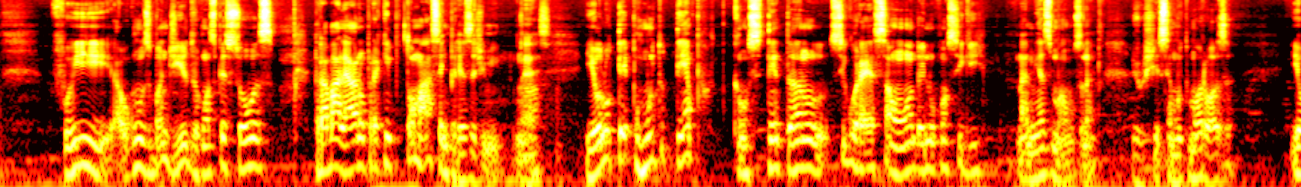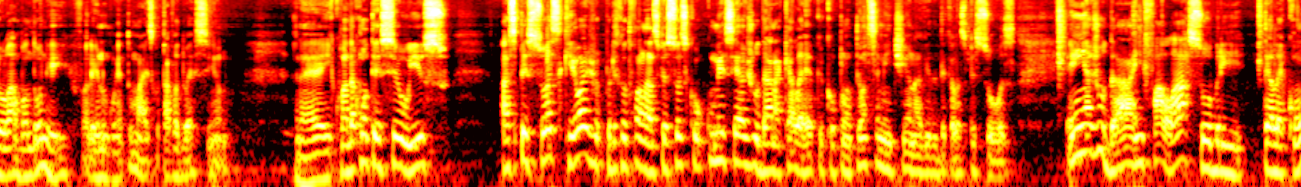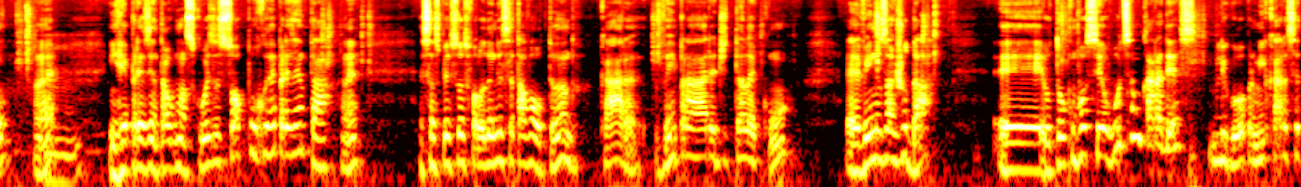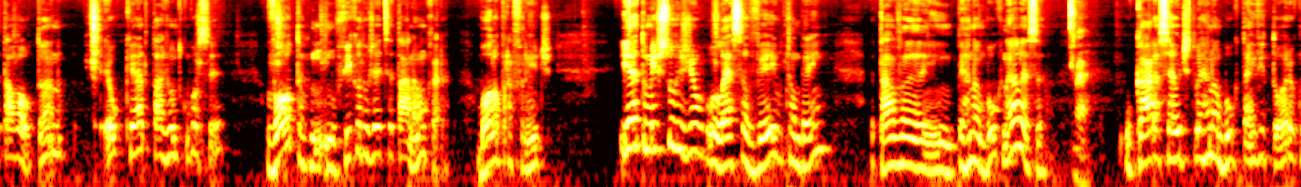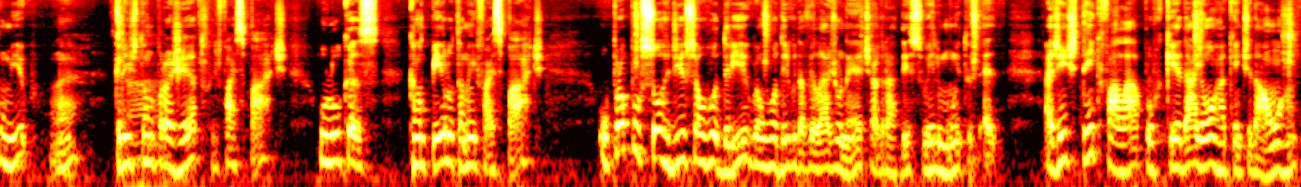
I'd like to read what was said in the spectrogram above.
Fui alguns bandidos, algumas pessoas trabalharam para que tomasse a empresa de mim. Né? Nossa. E eu lutei por muito tempo cons- tentando segurar essa onda e não consegui nas minhas mãos, né? A justiça é muito morosa. E eu lá abandonei. Falei, não aguento mais, que eu tava adoecendo. Né? E quando aconteceu isso, as pessoas que eu por isso que eu tô falando, as pessoas que eu comecei a ajudar naquela época, que eu plantei uma sementinha na vida daquelas pessoas, em ajudar, em falar sobre telecom, né? Em representar algumas coisas só por representar, né? Essas pessoas falaram, Danilo, você tá voltando? Cara, vem pra área de telecom, é, vem nos ajudar. É, eu tô com você. O Hudson é um cara desse. Ligou pra mim, cara, você tá voltando. Eu quero estar junto com você. Volta, não fica do jeito que você tá, não, cara. Bola pra frente. E a Tumish surgiu. O Lessa veio também. Eu tava em Pernambuco, né, Lessa? É. O cara saiu de Pernambuco, tá em Vitória comigo, né? Acreditou no projeto, ele faz parte. O Lucas Campelo também faz parte. O propulsor disso é o Rodrigo, é um Rodrigo da Village Net, eu agradeço ele muito. É, a gente tem que falar porque dá honra quem te dá honra.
